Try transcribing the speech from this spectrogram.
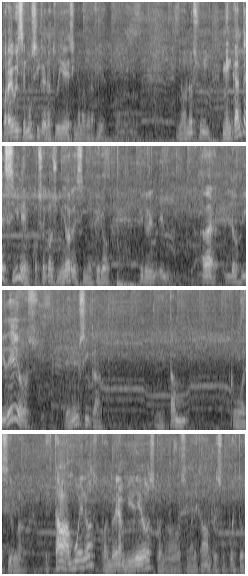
Por algo hice música y no estudié cinematografía. No, no, es un. Me encanta el cine, soy consumidor de cine, pero. Pero el, el- a ver, los videos de música eh, están. ¿Cómo decirlo? Estaban buenos cuando eran videos, cuando se manejaban presupuestos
